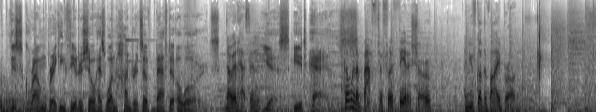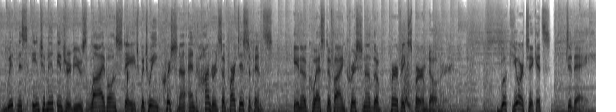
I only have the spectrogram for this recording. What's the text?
This groundbreaking theater show has won hundreds of BAFTA awards. No, it hasn't. Yes, it has. Go win a BAFTA for a theater show, and you've got the vibe wrong. Witness intimate interviews live on stage between Krishna and hundreds of participants in a quest to find Krishna the perfect sperm donor. Book your tickets today.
